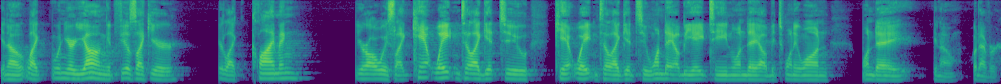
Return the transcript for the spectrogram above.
you know, like when you're young, it feels like you're you're like climbing. You're always like, can't wait until I get to, can't wait until I get to one day I'll be 18, one day I'll be 21, one day, you know, whatever.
